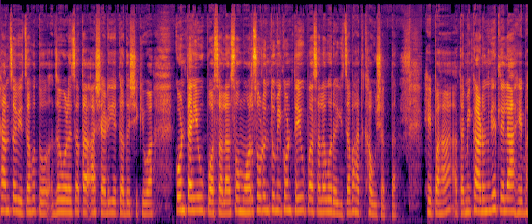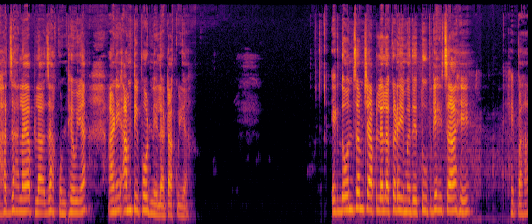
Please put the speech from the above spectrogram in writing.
छान चवीचा होतो. जवळच आता आषाढी एकादशी किंवा कोणत्याही उपवासाला सोमवार सोडून तुम्ही कोणत्याही उपवासाला वरईचा भात खाऊ शकता. हे पहा आता मी काढून घेतलेला आहे. भात झाला आहे आपला झाकून ठेवूया आणि आमटी फोडणीला टाकूया. एक दोन चमचे आपल्याला कढईमध्ये तूप घ्यायचं आहे. हे पहा.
